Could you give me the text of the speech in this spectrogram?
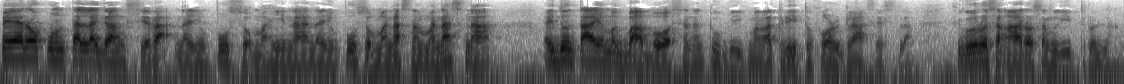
Pero kung talagang sira na yung puso, mahina na yung puso, manas na manas na, ay doon tayo magbabawasan ng tubig. Mga 3 to 4 glasses lang. Siguro isang araw, isang litro lang.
